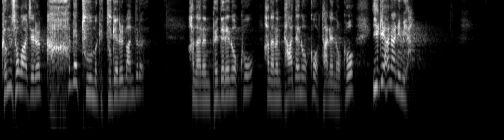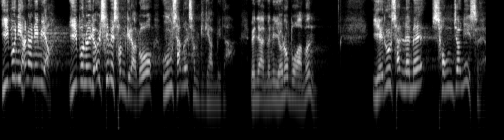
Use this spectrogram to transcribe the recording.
금송아지를 크게 두, 이렇게 두 개를 만들어요. 하나는 베델에 놓고 하나는 다대 놓고 단에 놓고 이게 하나님이야. 이분이 하나님이야. 이분을 열심히 섬기라고 우상을 섬기게 합니다. 왜냐하면 여로보암은 예루살렘에 성전이 있어요.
